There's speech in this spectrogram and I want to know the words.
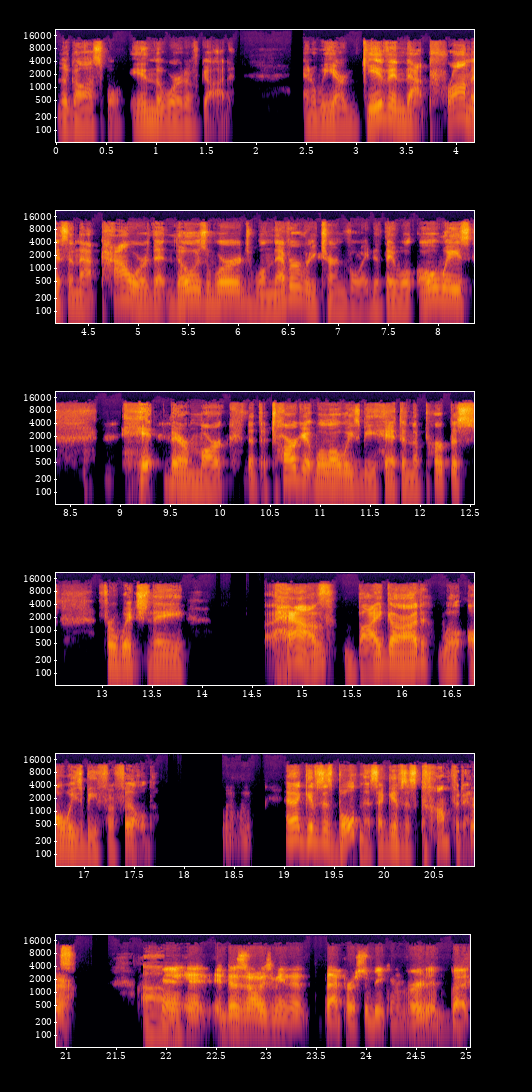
the gospel, in the word of God. And we are given that promise and that power that those words will never return void, that they will always hit their mark, that the target will always be hit, and the purpose for which they have by God will always be fulfilled. Mhm. And that gives us boldness, that gives us confidence. Sure. Um, it, it, it doesn't always mean that that person will be converted, but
